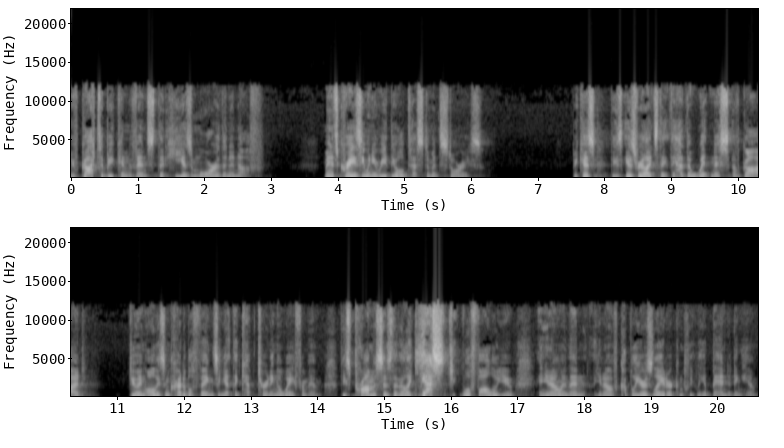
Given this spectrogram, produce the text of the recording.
We've got to be convinced that He is more than enough. I mean, it's crazy when you read the Old Testament stories. Because these Israelites, they, they had the witness of God doing all these incredible things, and yet they kept turning away from him. These promises that they're like, yes, we'll follow you. And, you know, and then, you know, a couple years later, completely abandoning him.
